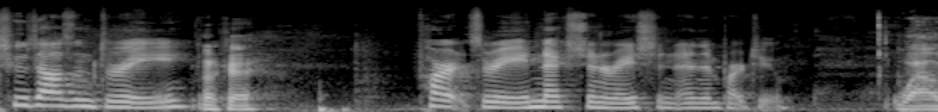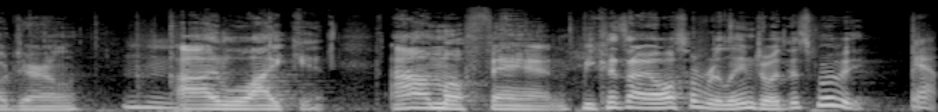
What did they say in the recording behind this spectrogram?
2003, Okay. Part Three, Next Generation, and then Part Two. Wow, Geraldine. Mm-hmm. I like it. I'm a fan because I also really enjoyed this movie. Yeah.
